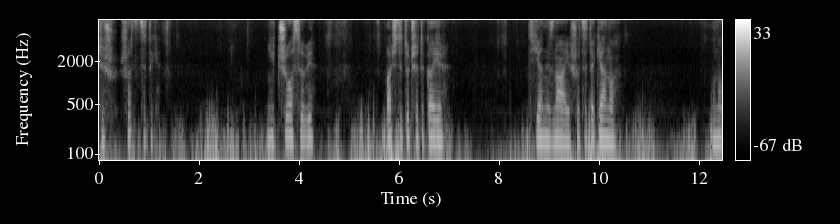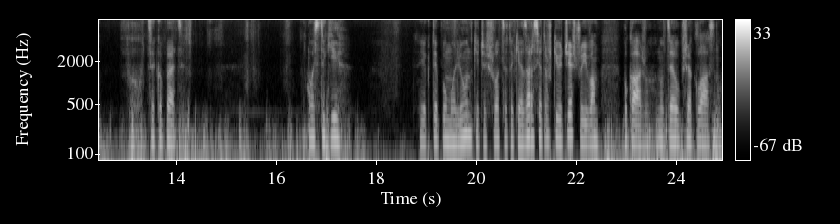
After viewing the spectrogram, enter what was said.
чи що, що це таке? Нічого собі. Бачите, тут ще така є. Я не знаю, що це таке, але воно. Це капець. Ось такі. Як типу малюнки, чи що це таке. Зараз я трошки відчищу і вам покажу. Ну це взагалі класно.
